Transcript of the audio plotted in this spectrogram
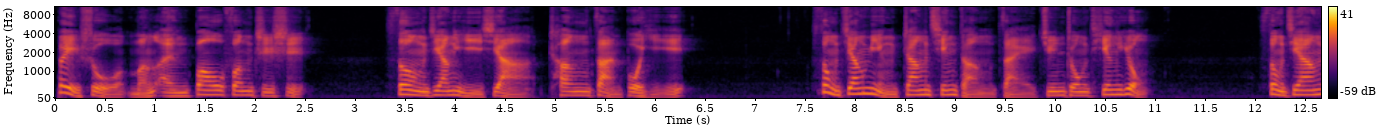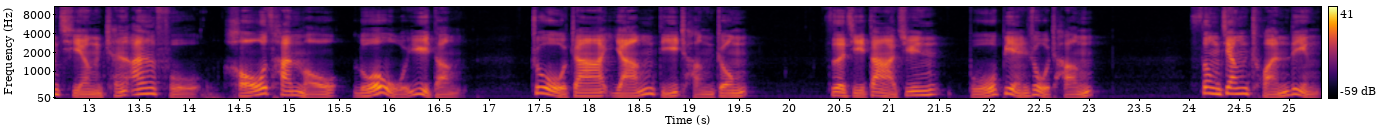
备述蒙恩包封之事，宋江以下称赞不已。宋江命张清等在军中听用。宋江请陈安抚、侯参谋罗武玉等驻扎杨迪城中，自己大军不便入城。宋江传令，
